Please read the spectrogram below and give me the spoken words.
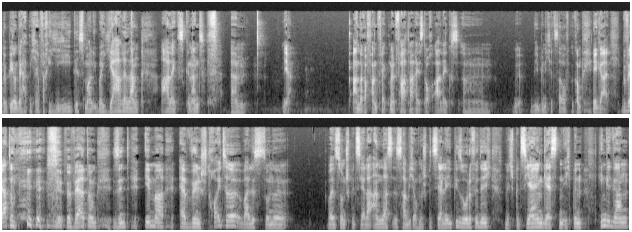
pp. Und der hat mich einfach jedes Mal über Jahre lang Alex genannt. Ähm, ja. Anderer Fun Fact, mein Vater heißt auch Alex. Ähm, wie bin ich jetzt darauf gekommen? Egal. Bewertung, Bewertung sind immer erwünscht. Heute, weil es so eine, weil es so ein spezieller Anlass ist, habe ich auch eine spezielle Episode für dich mit speziellen Gästen. Ich bin hingegangen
